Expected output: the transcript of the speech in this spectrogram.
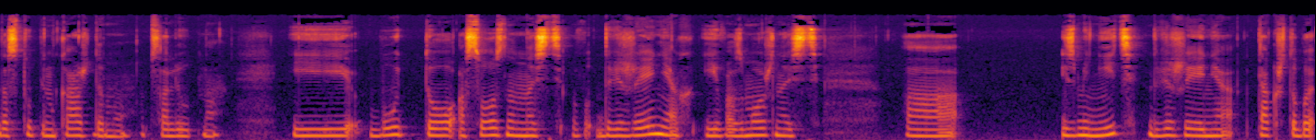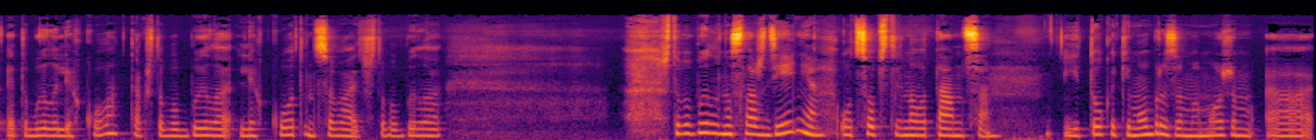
доступен каждому абсолютно. И будь то осознанность в движениях и возможность а, изменить движение так, чтобы это было легко, так, чтобы было легко танцевать, чтобы было чтобы было наслаждение от собственного танца и то, каким образом мы можем э,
